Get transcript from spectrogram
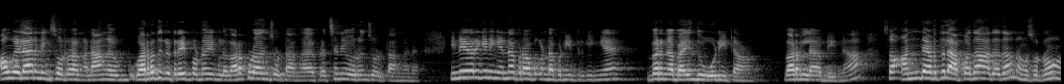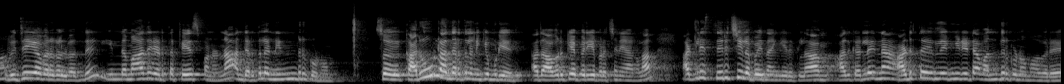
அவங்க எல்லாரும் இன்னைக்கு சொல்கிறாங்க நாங்கள் வர்றதுக்கு ட்ரை பண்ணோம் எங்களை வரக்கூடாதுன்னு சொல்லிட்டாங்க பிரச்சனை வரும்னு சொல்லிட்டாங்கன்னு. இன்னை வரைக்கும் நீங்கள் என்ன ப்ராபகண்டா பண்ணிட்டு இருக்கீங்க? பாருங்க பயந்து ஓடிட்டான். வரல அப்படின்னா ஸோ அந்த இடத்துல அப்போ தான் அதை தான் நாங்கள் சொல்கிறோம் விஜய் அவர்கள் வந்து இந்த மாதிரி இடத்த ஃபேஸ் பண்ணணும்னா அந்த இடத்துல நின்றுக்கணும். ஸோ கரூரில் அந்த இடத்துல நிற்க முடியாது. அது அவருக்கே பெரிய பிரச்சனையாகலாம் அட்லீஸ்ட் திருச்சியில் போய் தங்கியிருக்கலாம் அதுக்கடல என்ன அடுத்த இதில் இமீடியட்டாக வந்திருக்கணும் அவர்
